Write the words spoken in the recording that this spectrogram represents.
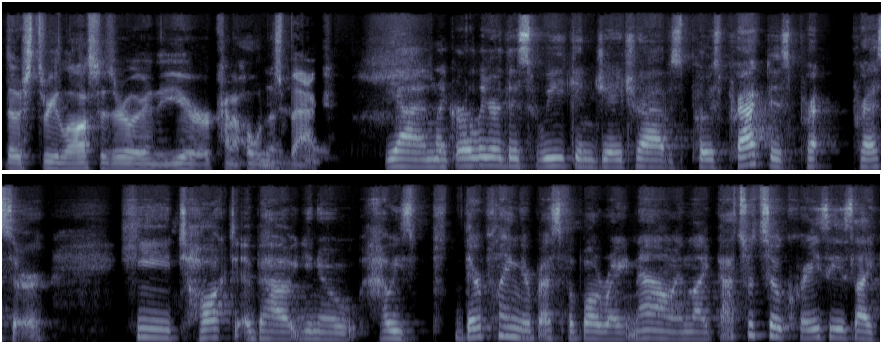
those three losses earlier in the year are kind of holding us back. Yeah, and like earlier this week in Jay Trav's post practice pre- presser, he talked about you know how he's they're playing their best football right now, and like that's what's so crazy is like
